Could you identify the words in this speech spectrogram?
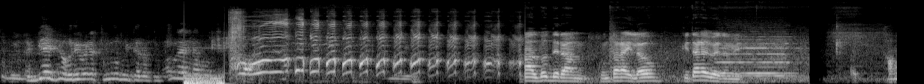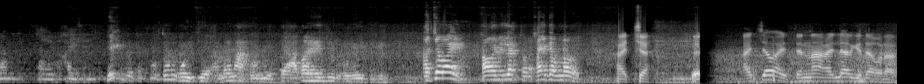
তো করি দিলাম কোনটা খাইলাও কিটা খাইবে তুমি আচ্ছা ভাই খাওয়া নিলে তোর খাইতাম না ভাই আচ্ছা আচ্ছা ভাই তেন না খাইলে আর কিটা করার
